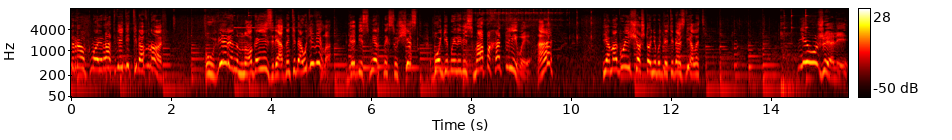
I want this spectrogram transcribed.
Друг мой, рад видеть тебя вновь! Уверен, многое изрядно тебя удивило. Для бессмертных существ боги были весьма похотливые, а? Я могу еще что-нибудь для тебя сделать? Неужели?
